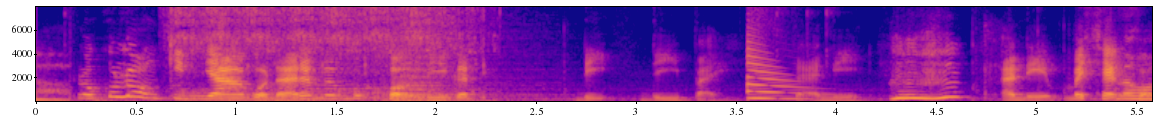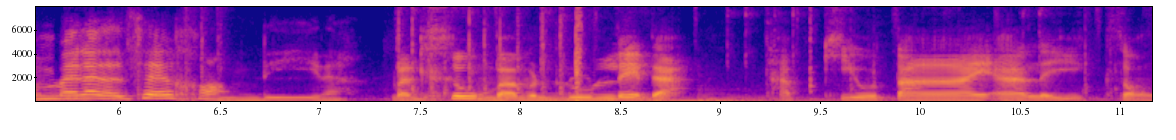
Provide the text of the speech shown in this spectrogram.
วเราก็ลองกินยาก่อนนะถ้ามันเป็นของดีก็ดีดีไป แต่อันนี้ อันนี้ไม่ใช่แล้วของมันดีไม่น่าจะใช่ของดีนะ มันซุ่มอะมันรุนเล็ดอะ ทับคิวตายอะเหลืออีกสอง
